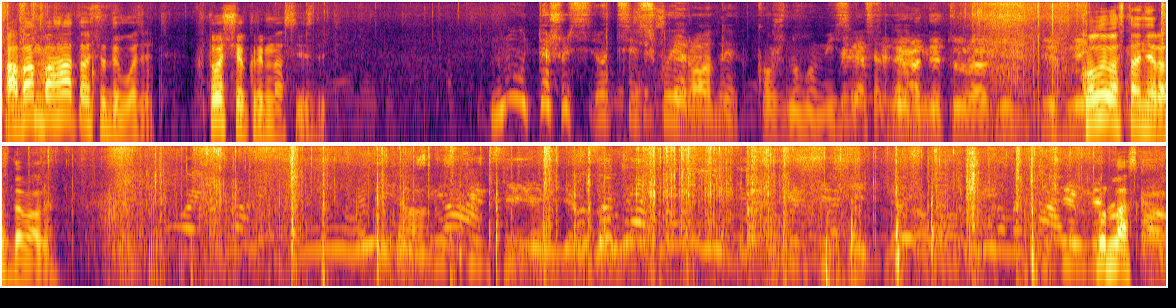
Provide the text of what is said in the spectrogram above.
А вам багато сюди возять? Хто ще крім нас їздить? Ну, те, що от сільської ради кожного місяця дають. Коли останній раз давали? Будь ласка.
